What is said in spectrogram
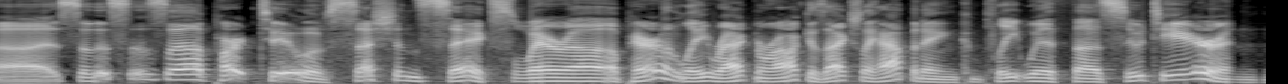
Uh, so this is uh, part two of session six, where uh, apparently Ragnarok is actually happening, complete with uh, Sutir and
